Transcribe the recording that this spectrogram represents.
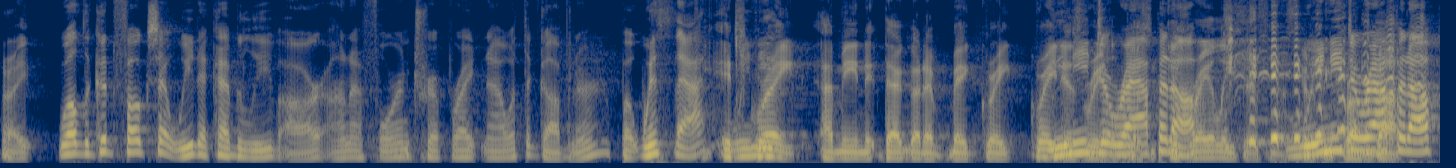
right? Well, the good folks at WEDC, I believe, are on a foreign trip right now with the governor. But with that, It's we need- great. I mean, they're going to make great, great we Israel need to wrap it up. We need to wrap it up.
